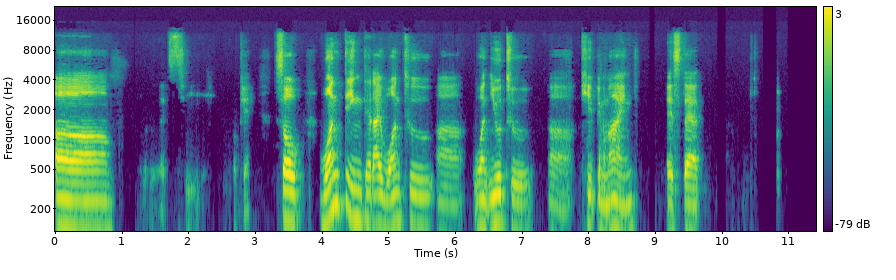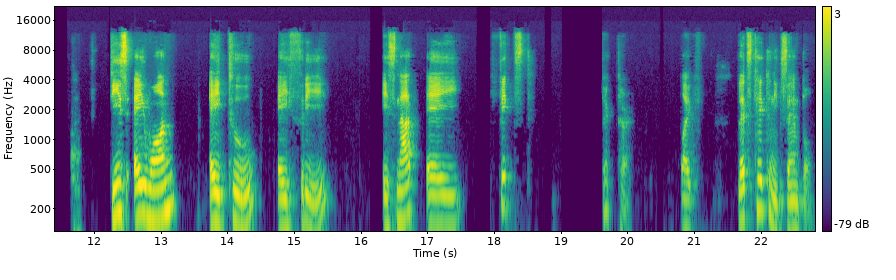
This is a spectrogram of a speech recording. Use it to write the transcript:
uh, let's see. So one thing that I want to uh, want you to uh, keep in mind is that these A1, A2, A3 is not a fixed vector. Like, let's take an example.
